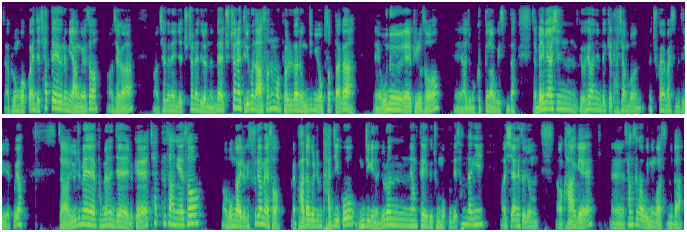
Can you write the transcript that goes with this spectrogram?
자, 그런 것과 이제 차트의 흐름이 양호해서, 어, 제가, 어, 최근에 이제 추천해 드렸는데, 추천해 드리고 나서는 뭐 별다른 움직임이 없었다가, 예, 오늘에 비로소, 예, 아주 뭐 급등하고 있습니다. 자, 매매하신 그 회원님들께 다시 한번 축하의 말씀을 드리겠고요. 자, 요즘에 보면은 이제 이렇게 차트상에서 어 뭔가 이렇게 수렴해서 바닥을 좀 다지고 움직이는 이런 형태의 그 종목군들이 상당히 어 시장에서 좀 어 강하게 에, 상승하고 있는 것 같습니다.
